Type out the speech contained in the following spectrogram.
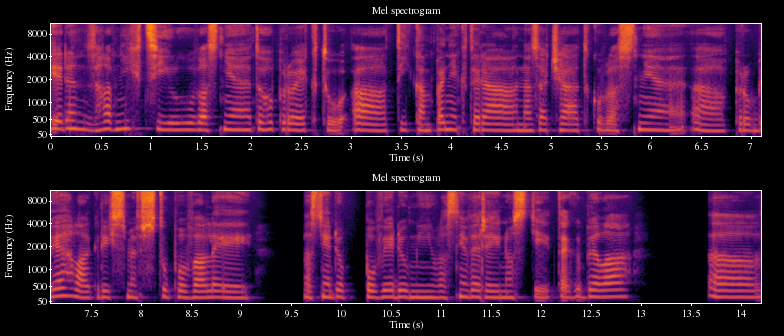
jeden z hlavních cílů vlastně toho projektu a té kampaně, která na začátku vlastně uh, proběhla, když jsme vstupovali vlastně do povědomí vlastně veřejnosti, tak byla uh,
